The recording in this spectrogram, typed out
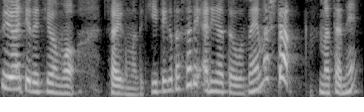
というわけで今日も最後まで聞いてくださりありがとうございました。またね。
